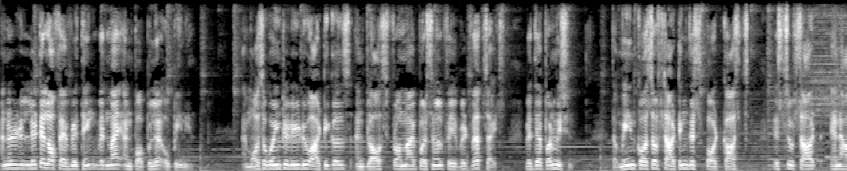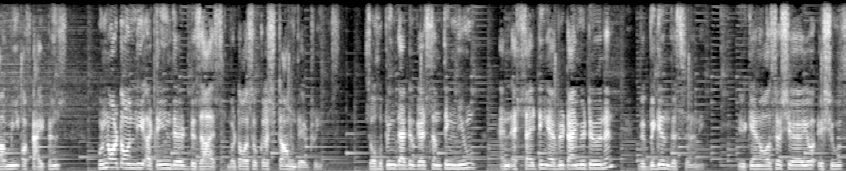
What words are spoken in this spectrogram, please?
and a little of everything with my unpopular opinion. I'm also going to read you articles and blogs from my personal favorite websites with their permission. The main cause of starting this podcast is to start an army of titans who not only attain their desires but also crush down their dreams. So, hoping that you get something new and exciting every time you tune in, we begin this journey. You can also share your issues,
